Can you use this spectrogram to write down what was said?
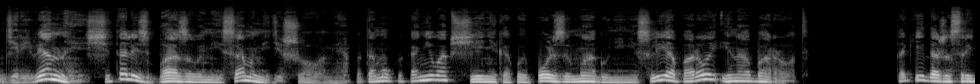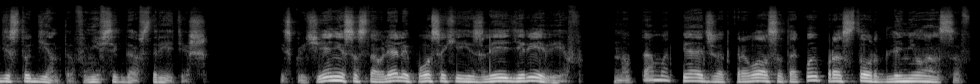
Деревянные считались базовыми и самыми дешевыми, потому как они вообще никакой пользы магу не несли, а порой и наоборот. Такие даже среди студентов не всегда встретишь. Исключение составляли посохи из лей деревьев, но там опять же открывался такой простор для нюансов,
